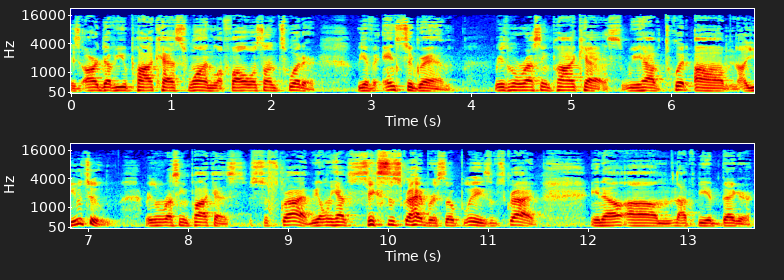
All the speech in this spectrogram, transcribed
is RW Podcast One. Follow us on Twitter. We have Instagram. Reasonable Wrestling Podcast. We have Twit, um, YouTube, Reasonable Wrestling Podcast. Subscribe. We only have six subscribers, so please subscribe. You know, um, not to be a beggar,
